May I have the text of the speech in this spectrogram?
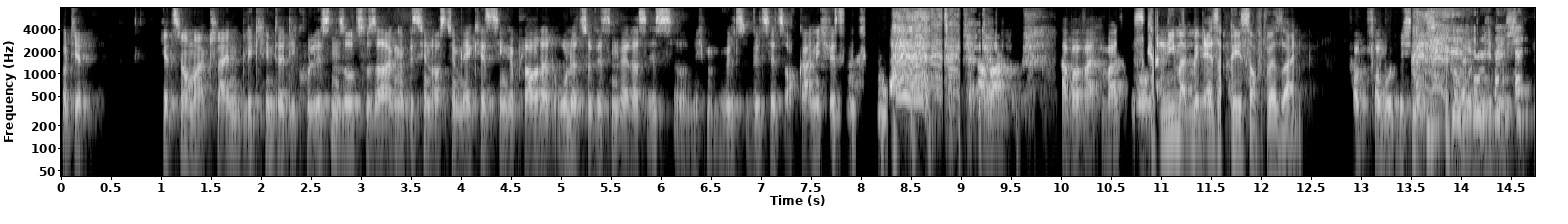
Und jetzt, Jetzt nochmal einen kleinen Blick hinter die Kulissen sozusagen, ein bisschen aus dem Nähkästchen geplaudert, ohne zu wissen, wer das ist. Und ich will es jetzt auch gar nicht wissen. aber aber weißt du, Es kann niemand mit SAP-Software sein. Vermutlich nicht. Vermutlich nicht.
